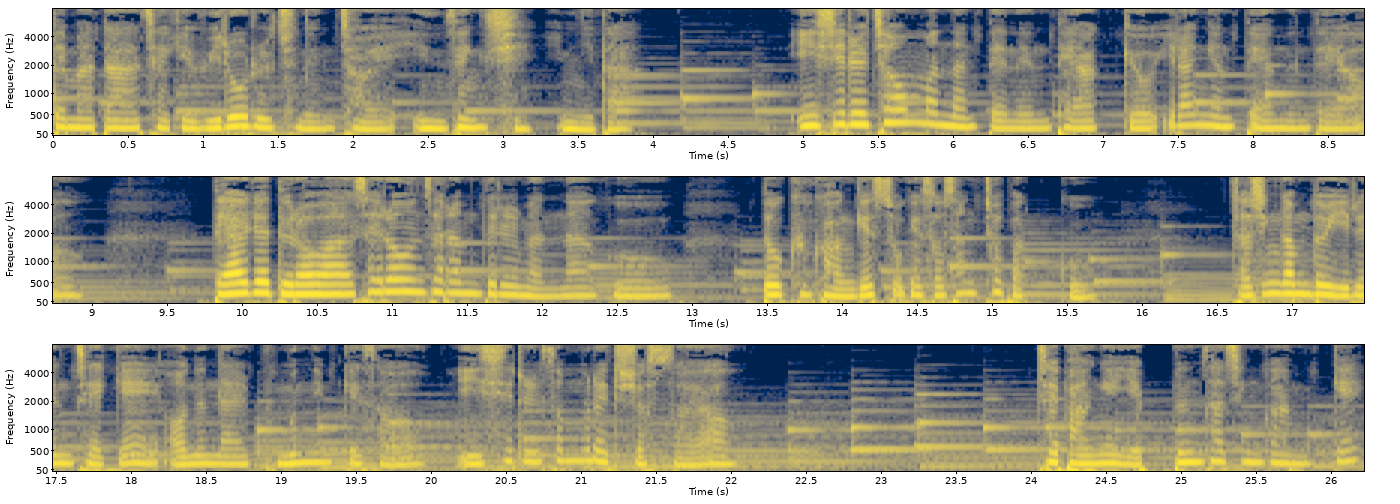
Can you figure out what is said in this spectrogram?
때마다 제게 위로를 주는 저의 인생시입니다. 이 씨를 처음 만난 때는 대학교 1학년 때였는데요. 대학에 들어와 새로운 사람들을 만나고 또 그 관계 속에서 상처받고 자신감도 잃은 제게 어느 날 부모님께서 이 시를 선물해 주셨어요. 제 방에 예쁜 사진과 함께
